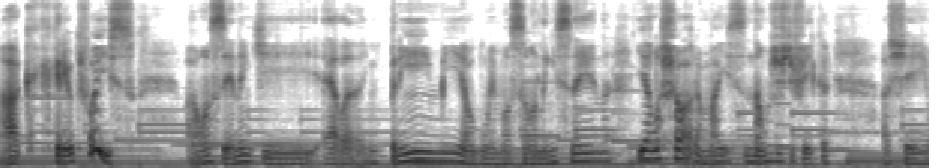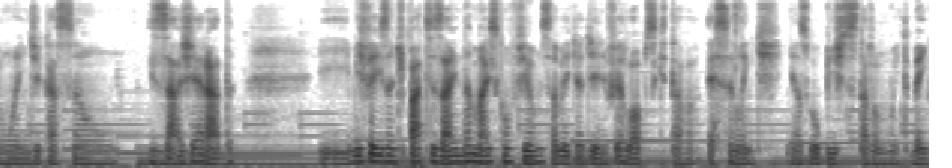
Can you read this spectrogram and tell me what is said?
ah, creio que foi isso. há uma cena em que ela imprime alguma emoção ali em cena e ela chora, mas não justifica. Achei uma indicação exagerada e me fez antipatizar ainda mais com o filme, saber que a Jennifer Lopes, que estava excelente em As Golpistas, estava muito bem,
